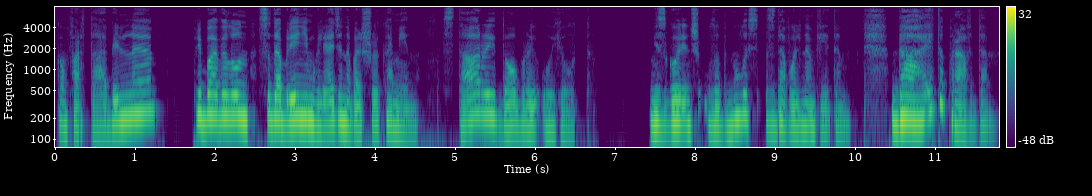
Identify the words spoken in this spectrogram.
«Комфортабельное», — прибавил он с одобрением, глядя на большой камин. «Старый добрый уют». Мисс Горинж улыбнулась с довольным видом. «Да, это правда.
